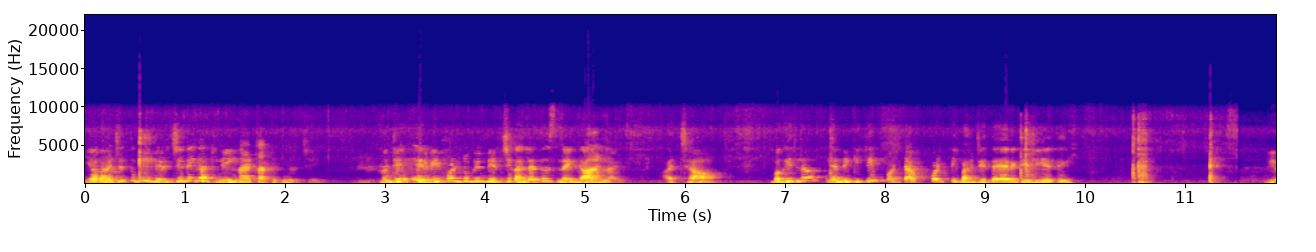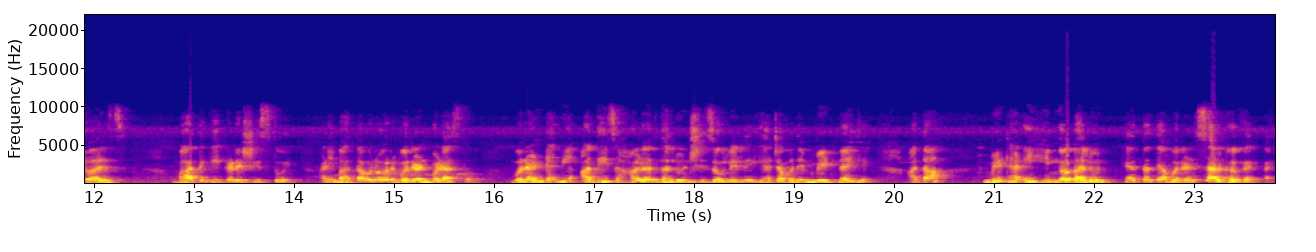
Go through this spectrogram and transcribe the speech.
या भाजीत तुम्ही मिरची नाही घातली. नाही टाकत मिरची. म्हणजे एरवी पण तुम्ही मिरची घालतच नाही का? नाही नाही. अच्छा. बघितलं? यांनी किती पटापट ती भाजी तयार केली आहे ते. व्ह्युअर्स भात एकीकडे शिजतोय आणि भाताबरोबर वरण पण असतं. वरण त्यांनी आधीच हळद घालून शिजवलेलं आहे. ह्याच्यामध्ये मीठ नाही आहे आता मीठ आणि हिंग घालून हे आता त्या वरण सारखं करताय.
